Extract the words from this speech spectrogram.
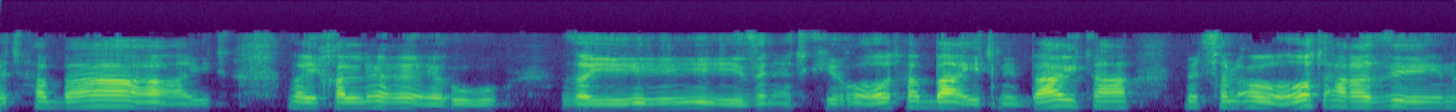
את הבית, ויכלהו ויבן את קירות הבית מביתה בצלעות ארזים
